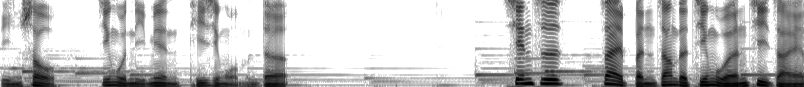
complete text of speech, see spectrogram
领受经文里面提醒我们的。先知在本章的经文记载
